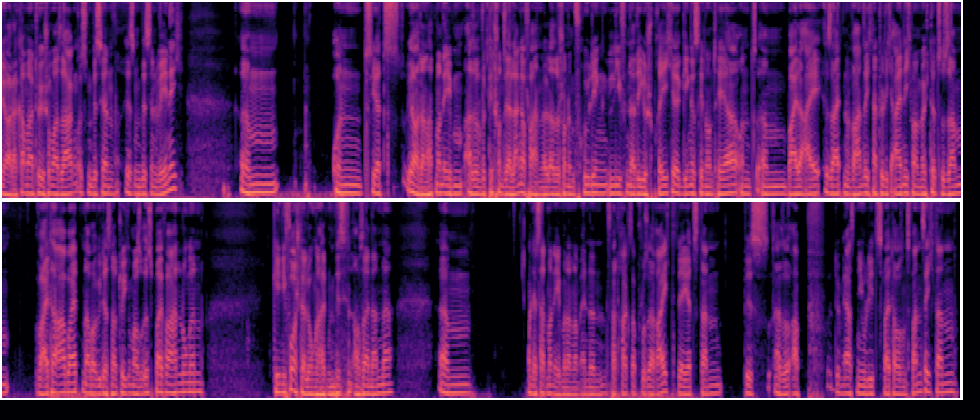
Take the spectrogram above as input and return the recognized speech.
ja, da kann man natürlich schon mal sagen, ist ein bisschen, ist ein bisschen wenig. Ähm, und jetzt, ja, dann hat man eben also wirklich schon sehr lange verhandelt. Also schon im Frühling liefen da die Gespräche, ging es hin und her und ähm, beide Ei Seiten waren sich natürlich einig, man möchte zusammen weiterarbeiten, aber wie das natürlich immer so ist bei Verhandlungen, gehen die Vorstellungen halt ein bisschen auseinander. Ähm, und jetzt hat man eben dann am Ende einen Vertragsabschluss erreicht, der jetzt dann bis, also ab dem 1. Juli 2020 dann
